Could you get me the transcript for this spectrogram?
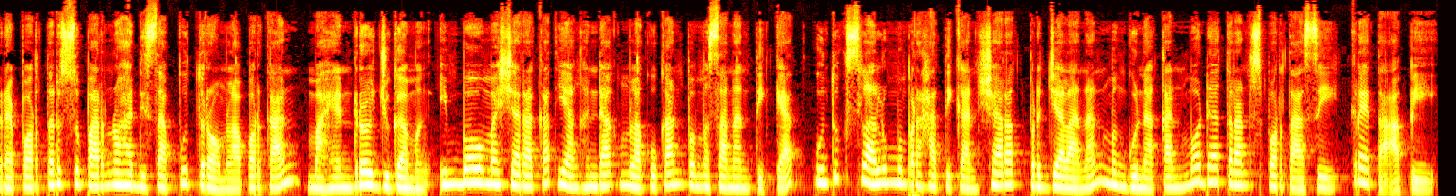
Reporter Suparno Hadisaputro melaporkan, Mahendro juga mengimbau masyarakat yang hendak melakukan pemesanan tiket untuk selalu memperhatikan syarat perjalanan menggunakan moda transportasi kereta api.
